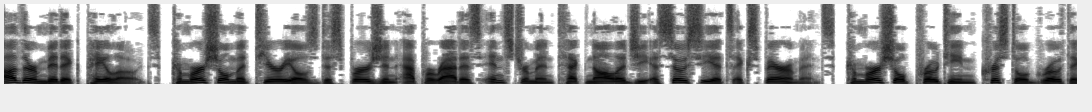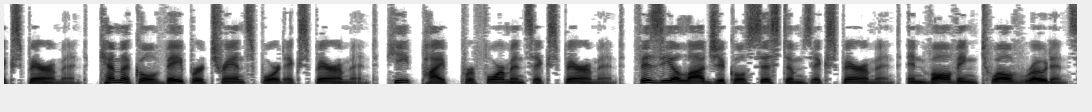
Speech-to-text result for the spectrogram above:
Other middeck payloads, Commercial Materials Dispersion Apparatus Instrument Technology Associates Experiments, Commercial Protein Crystal Growth Experiment, Chemical Vapor Transport Experiment, Heat Pipe Performance Experiment, Physiological Systems Experiment involving 12 rodents,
